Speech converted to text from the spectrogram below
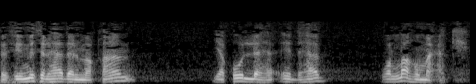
ففي مثل هذا المقام يقول له اذهب والله معك.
